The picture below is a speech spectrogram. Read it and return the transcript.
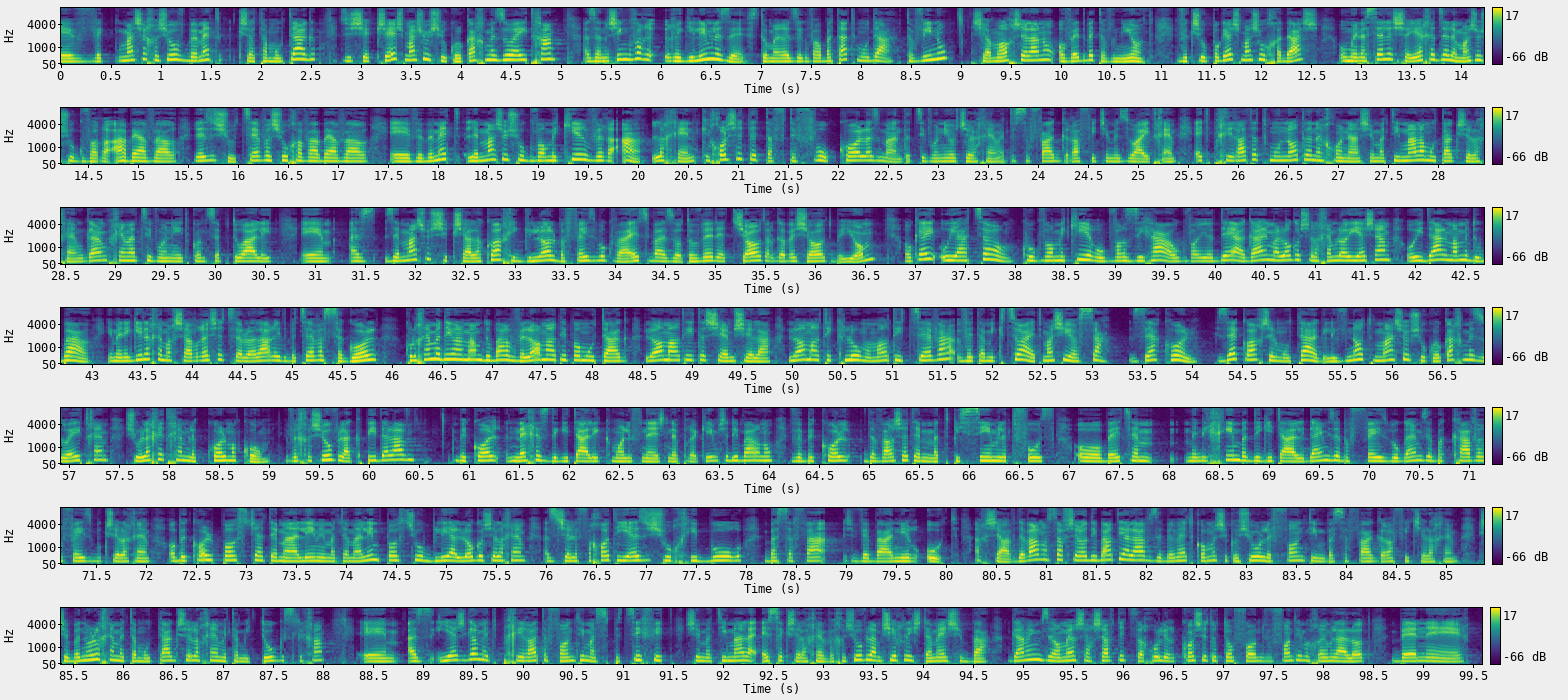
ומה שחשוב באמת, כשאתה מותג, זה שכשיש משהו שהוא כל כך מזוהה איתך, אז אנשים כבר רגילים לזה. זאת אומרת, זה כבר בתת מודע. תבינו שהמוח שלנו עובד בתבניות, וכשהוא פוגש משהו חדש, הוא מנסה לשייך את זה למשהו שהוא כבר ראה בעבר, לאיזשהו צבע שהוא חווה בעבר, אה, ובאמת למשהו שהוא כבר מכיר וראה. לכן, ככל שתטפטפו כל הזמן את הצבעוניות שלכם, את השפה הגרפית שמזוהה איתכם, את בחירת התמונות הנכונה שמתאימה למותג שלכם, גם מבחינת... מבחינה צבעונית, קונספטואלית, אמ, אז זה משהו שכשהלקוח יגלול בפייסבוק והאצבע הזאת עובדת שעות על גבי שעות ביום, אוקיי? הוא יעצור, כי הוא כבר מכיר, הוא כבר זיהה, הוא כבר יודע, גם אם הלוגו שלכם לא יהיה שם, הוא ידע על מה מדובר. אם אני אגיד לכם עכשיו רשת סלולרית בצבע סגול, כולכם יודעים על מה מדובר, ולא אמרתי פה מותג, לא אמרתי את השם שלה, לא אמרתי כלום, אמרתי צבע ואת המקצוע, את מה שהיא עושה. זה הכל. זה כוח של מותג, לבנות משהו שהוא כל כך מזוהה איתכם, שהוא הולך איתכם לכל מקום. וחשוב להקפיד עליו בכל נכס דיגיטלי, כמו לפני שני פרקים שדיברנו, ובכל דבר שאתם מדפיסים לדפוס, או בעצם מניחים בדיגיטל, גם אם זה בפייסבוק, גם אם זה בקאבר פייסבוק שלכם, או בכל פוסט שאתם מעלים, אם אתם מעלים פוסט שהוא בלי הלוגו שלכם, אז שלפחות יהיה איזשהו חיבור בשפה ובנראות. עכשיו, דבר נוסף שלא דיברתי עליו, זה באמת כל מה שקשור לפונטים בשפה הגרפית שלכם. כשבנו לכם את המותג שלכם, את המיתוג, סליחה, אמ, אז יש גם את בחירת הפונטים הספציפית שמתאימה לעסק שלכם, וחשוב להמשיך להשתמש בה. גם אם זה אומר שעכשיו תצטרכו לרכוש את אותו פונט, ופונטים יכולים לעלות בין uh,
